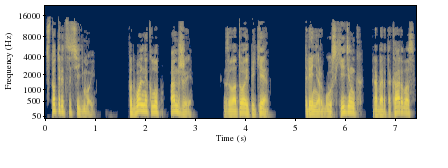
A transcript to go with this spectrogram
137. Футбольный клуб «Анжи», «Золотое пике», тренер Гус Хидинг, Роберто Карлос,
